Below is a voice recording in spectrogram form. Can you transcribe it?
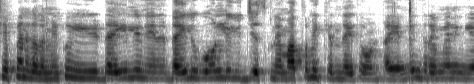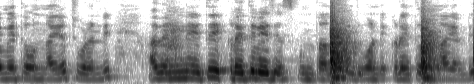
చెప్పాను కదా మీకు ఈ డైలీ నేను డైలీ ఓన్లీ యూజ్ చేసుకునే మాత్రం ఈ కింద అయితే ఉంటాయండి. ఇంకా రిమైనింగ్ ఏమైతే ఉన్నాయో చూడండి. అవన్నీ అయితే ఇక్కడైతే వేసేసుకుంటాను. ఇదిగోండి ఇక్కడైతే ఉన్నాయండి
